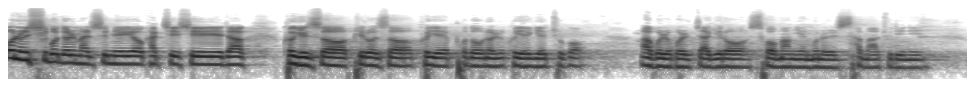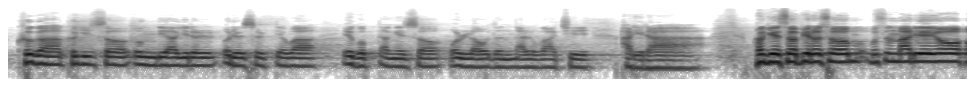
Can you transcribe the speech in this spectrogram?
오늘 15절 말씀이에요. 같이 시작. 거기서 비로소 그의 포도원을 그에게 주고 아굴 골짜기로 소망의 문을 삼아 주리니 그가 거기서 응대하기를 어렸을 때와 애굽 땅에서 올라오던 날과 같이 하리라. 거기에서 비로소 무슨 말이에요?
